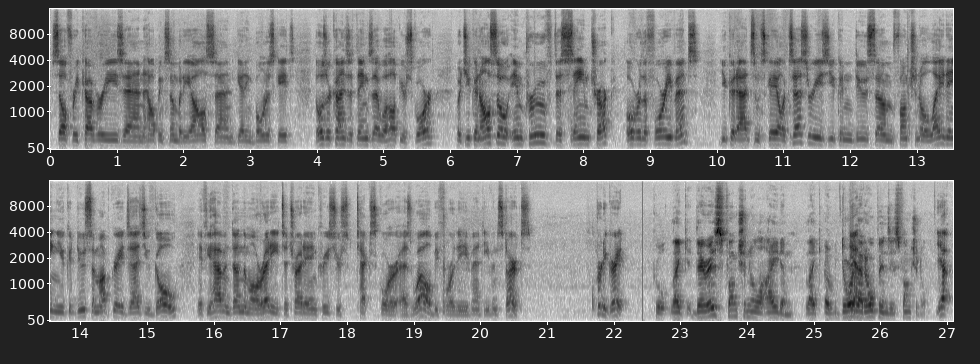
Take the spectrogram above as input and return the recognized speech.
self-recoveries and helping somebody else and getting bonus gates. Those are kinds of things that will help your score. But you can also improve the same truck over the four events. You could add some scale accessories, you can do some functional lighting, you could do some upgrades as you go if you haven't done them already to try to increase your tech score as well before the event even starts. Pretty great. Cool. Like there is functional item, like a door Yeah. that opens is functional. Yep.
